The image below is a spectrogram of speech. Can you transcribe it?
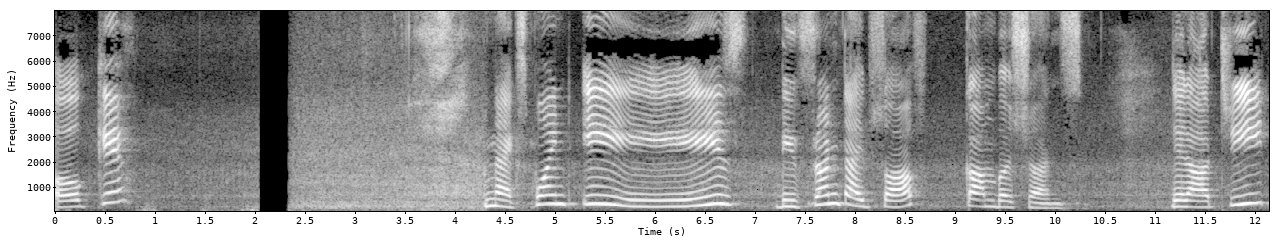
Okay. Next point is different types of combustions. There are three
